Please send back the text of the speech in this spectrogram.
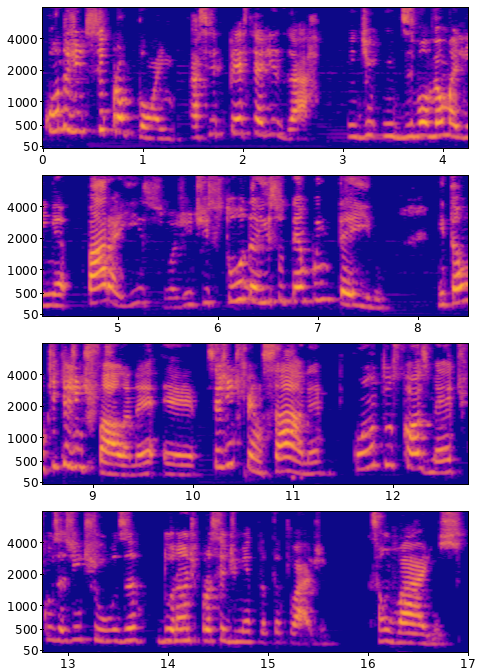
quando a gente se propõe a se especializar em, de, em desenvolver uma linha para isso, a gente estuda isso o tempo inteiro. Então, o que, que a gente fala, né? É, se a gente pensar, né, quantos cosméticos a gente usa durante o procedimento da tatuagem? São vários.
